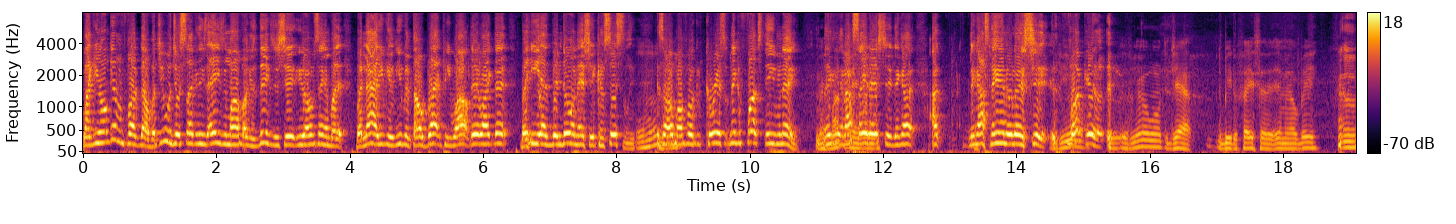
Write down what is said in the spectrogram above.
Like you don't give a fuck though, but you was just sucking these Asian motherfuckers dicks and shit. You know what I'm saying? But but now you can you can throw black people out there like that. But he has been doing that shit consistently. Mm-hmm, His whole mm-hmm. motherfucking career. So nigga, fuck Stephen A. Man, Nigga, and I say that shit, nigga. I, nigga, I stand on that shit. If you, Fuck don't, if you don't want the Jap to be the face of the MLB, hmm.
